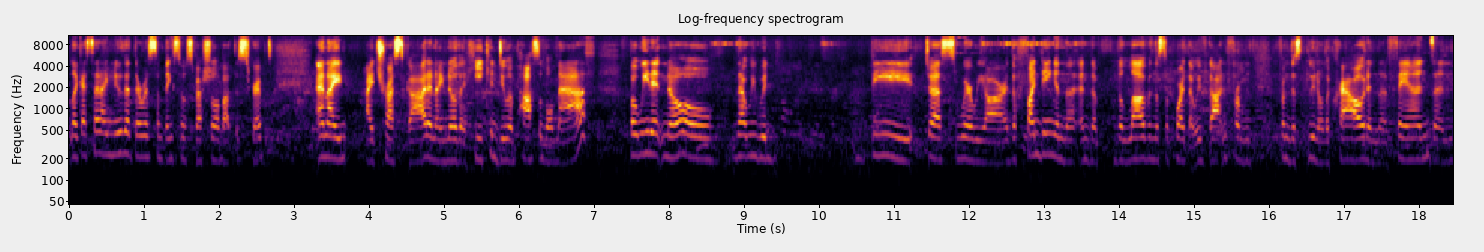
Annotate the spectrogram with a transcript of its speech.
like I said, I knew that there was something so special about the script, and I I trust God, and I know that He can do impossible math, but we didn't know that we would be just where we are. The funding and the and the, the love and the support that we've gotten from from this you know the crowd and the fans and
